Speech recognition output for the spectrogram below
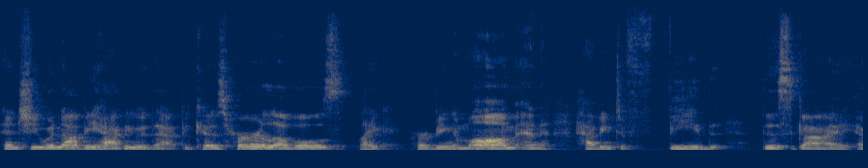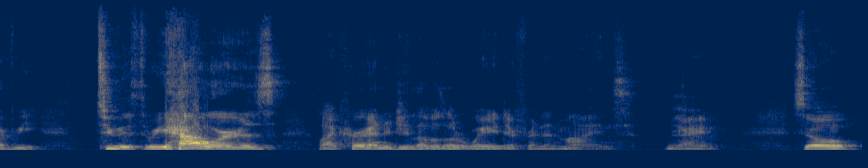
and she would not be happy with that because her levels, like her being a mom and having to feed this guy every two to three hours, like her energy levels are way different than mine's. Yeah. Right. So,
